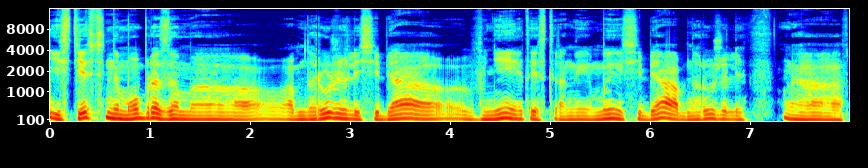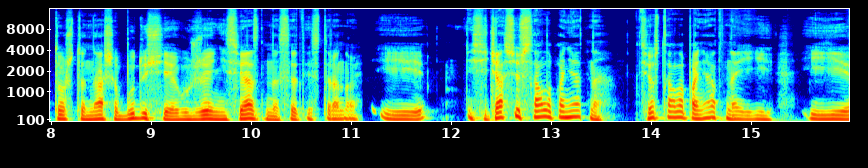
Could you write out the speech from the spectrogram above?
естественным образом а, обнаружили себя вне этой страны. Мы себя обнаружили а, в то, что наше будущее уже не связано с этой страной. И, и сейчас все стало понятно. Все стало понятно. И, и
